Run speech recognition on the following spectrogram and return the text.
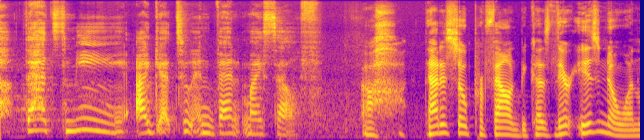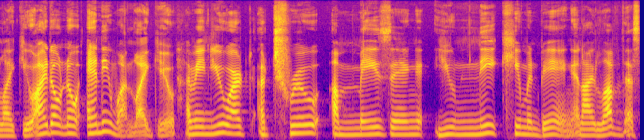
that's me. I get to invent myself. Oh, that is so profound because there is no one like you. I don't know anyone like you. I mean, you are a true, amazing, unique human being, and I love this.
